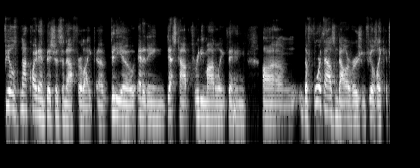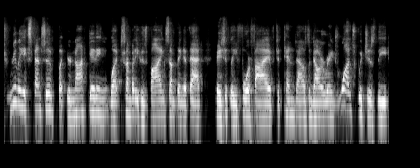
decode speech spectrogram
feels not quite ambitious enough for like a video editing desktop 3d modeling thing um, the $4000 version feels like it's really expensive but you're not getting what somebody who's buying something at that basically four five to ten thousand dollar range wants which is the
